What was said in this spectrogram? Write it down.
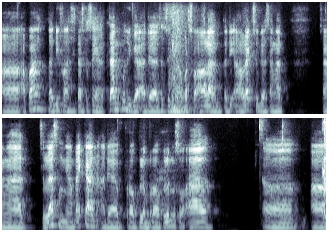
uh, apa tadi fasilitas kesehatan pun juga ada sejumlah persoalan. Tadi Alex sudah sangat sangat jelas menyampaikan ada problem-problem soal uh, uh,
